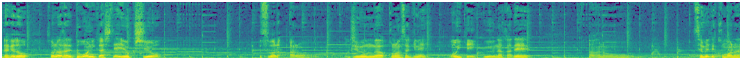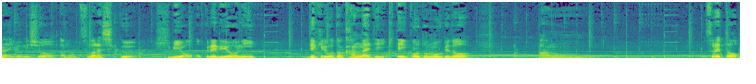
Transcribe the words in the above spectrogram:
だけどその中でどうにかして良くしよう。すばらあの自分がこの先ね置いていく中であのせめて困らないようにしようあの素晴らしく日々を送れるようにできることを考えて生きていこうと思うけどあのそれと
